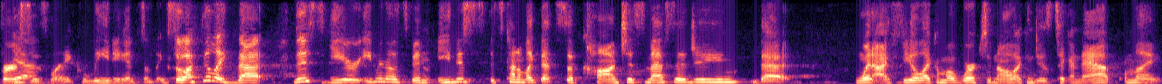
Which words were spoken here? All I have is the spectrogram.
versus like leading in something. So I feel like that this year, even though it's been you just it's kind of like that subconscious messaging that when I feel like I'm overworked and all I can do is take a nap, I'm like,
